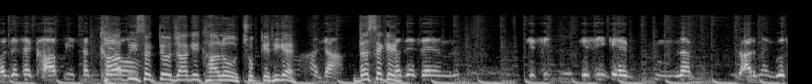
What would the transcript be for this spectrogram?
मज़े से खा पी सकते खा पी सकते हो जाके खा लो छुप के ठीक है। अच्छा। दस सेकंड मज़े से किसी किसी के मतलब घर में घुस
